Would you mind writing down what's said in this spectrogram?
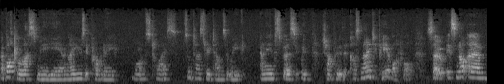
a bottle lasts me a year and I use it probably once, twice, sometimes three times a week. And I intersperse it with shampoo that costs 90p a bottle. So it's not, um,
